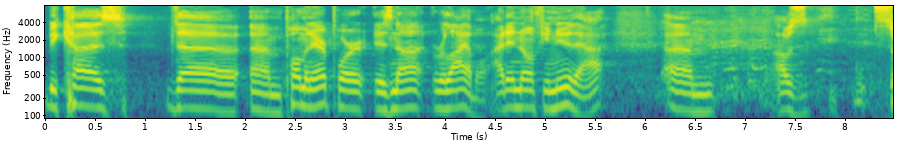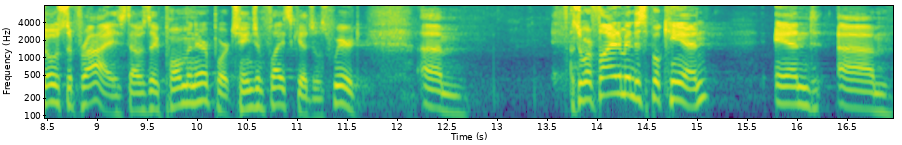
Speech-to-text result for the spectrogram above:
because the um, Pullman Airport is not reliable. I didn't know if you knew that. Um, I was so surprised. I was like, Pullman Airport changing flight schedules. Weird. Um, so we're flying him into Spokane, and um,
